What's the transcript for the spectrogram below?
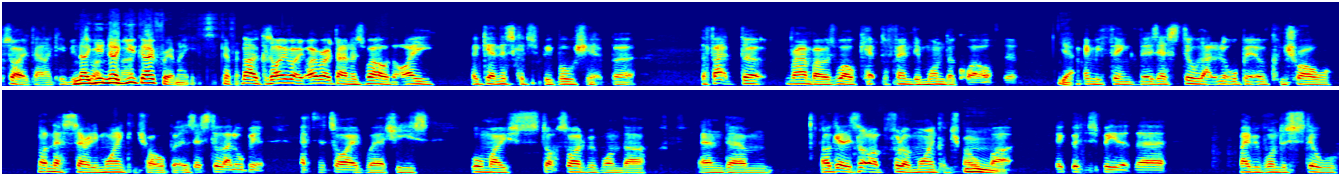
sorry, Dan. I keep No, you interrupting, no, mate. you go for it, mate. Go for it. No, because I wrote I wrote down as well that I again this could just be bullshit, but the fact that Rambo as well kept defending Wanda quite often, Yeah. made me think that is there still that little bit of control, not necessarily mind control, but is there still that little bit left to the side where she's almost st- sided with Wanda, and um, again it's not like full of mind control, Hmm. but it could just be that they're maybe Wanda's still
